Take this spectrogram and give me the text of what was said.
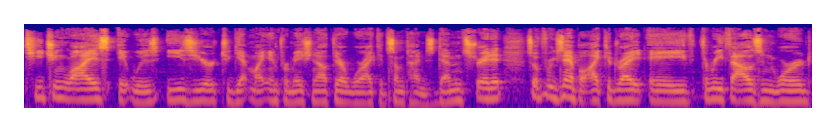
teaching wise, it was easier to get my information out there where I could sometimes demonstrate it. So, for example, I could write a 3,000 word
